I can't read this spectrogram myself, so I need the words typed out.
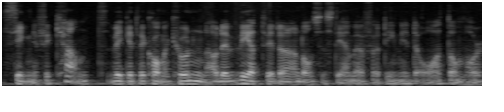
signifikant, vilket vi kommer kunna och det vet vi redan de system vi har fört in idag att de har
